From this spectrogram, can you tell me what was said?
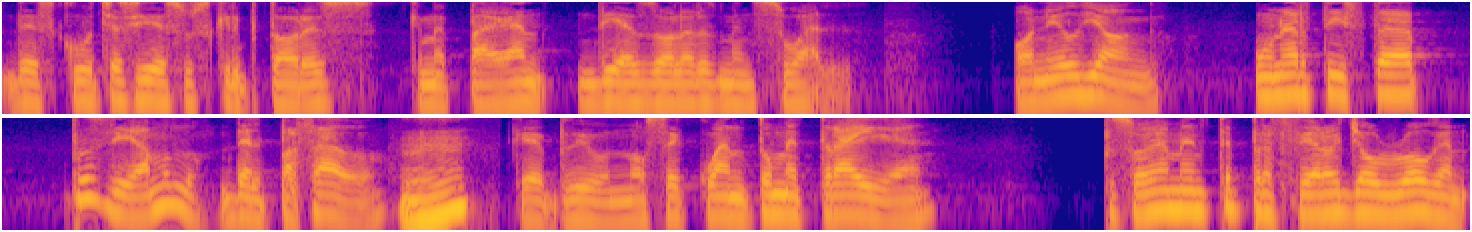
de escuchas y de suscriptores que me pagan 10 dólares mensual, o Neil Young, un artista, pues digámoslo, del pasado, que pues, digo, no sé cuánto me traiga, pues obviamente prefiero a Joe Rogan.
